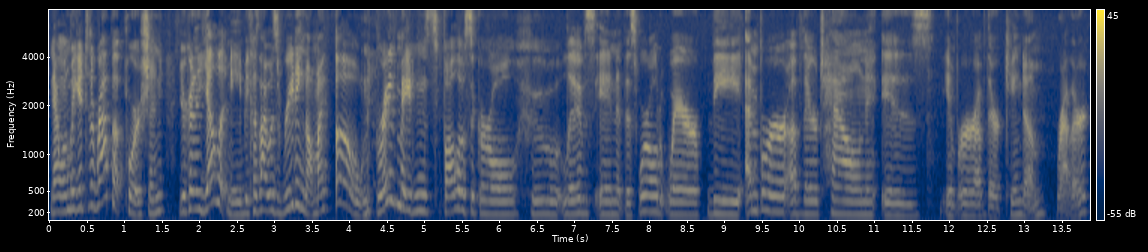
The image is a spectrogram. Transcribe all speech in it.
Now when we get to the wrap up portion, you're gonna yell at me because I was reading on my phone. Grave Maidens follows a girl who lives in this world where the emperor of their town is, emperor of their kingdom rather,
